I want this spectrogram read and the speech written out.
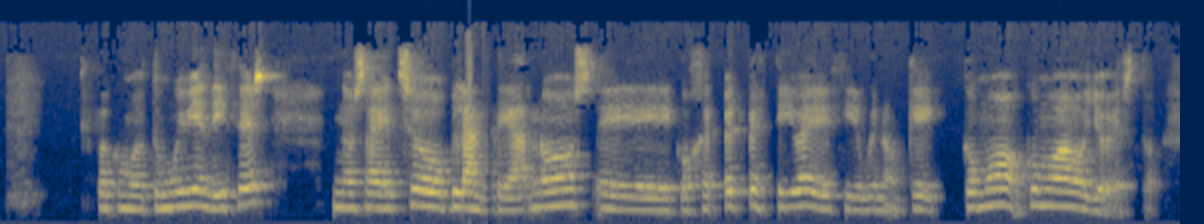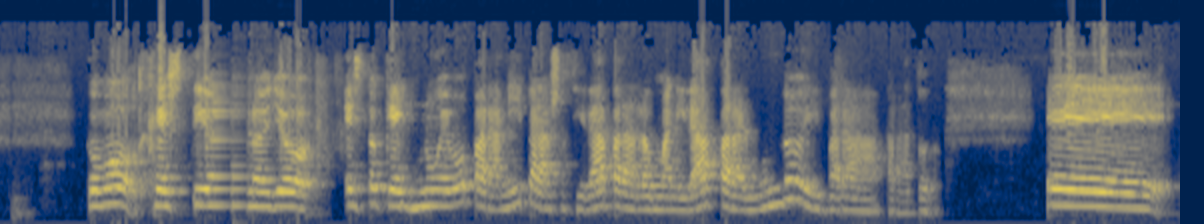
pues como tú muy bien dices, nos ha hecho plantearnos, eh, coger perspectiva y decir, bueno, ¿qué, cómo, ¿cómo hago yo esto? ¿Cómo gestiono yo esto que es nuevo para mí, para la sociedad, para la humanidad, para el mundo y para, todo? Eh,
